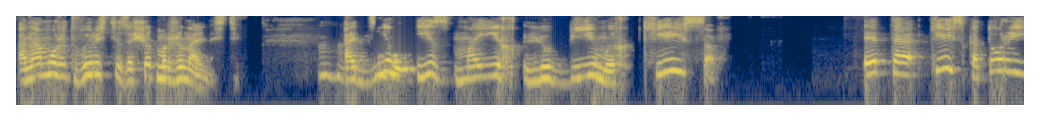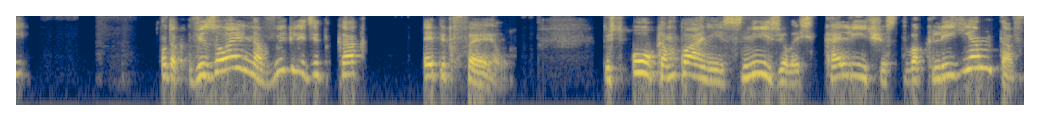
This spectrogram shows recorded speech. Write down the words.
Она может вырасти за счет маржинальности. Угу. Один из моих любимых кейсов – это кейс, который вот так, визуально выглядит как epic fail. То есть у компании снизилось количество клиентов,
